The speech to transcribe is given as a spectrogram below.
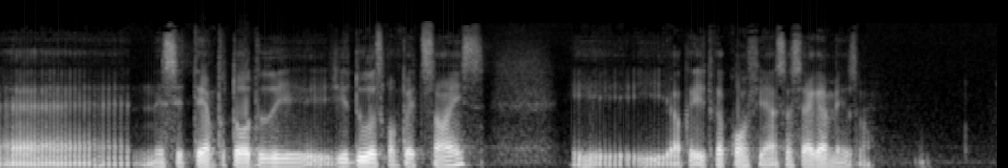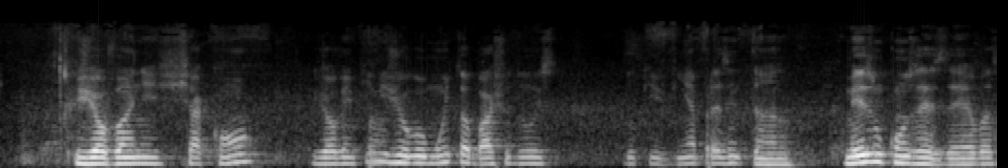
é, nesse tempo todo de, de duas competições e, e, eu acredito que a confiança segue a mesma. Giovanni Chacon, jovem time, jogou muito abaixo do, do que vinha apresentando, mesmo com as reservas.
